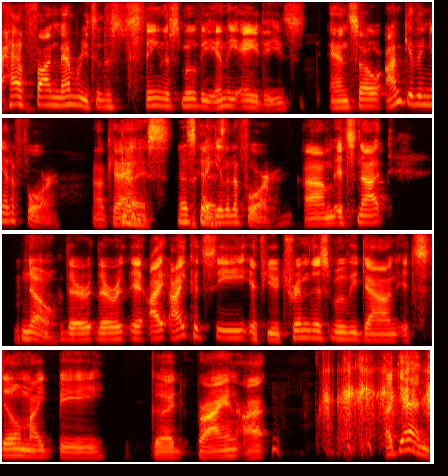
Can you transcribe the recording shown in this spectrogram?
have fond memories of this seeing this movie in the 80s, and so I'm giving it a four. Okay. Nice. That's good. I give it a four. Um, it's not no, there there I, I could see if you trim this movie down, it still might be good. Brian, I again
